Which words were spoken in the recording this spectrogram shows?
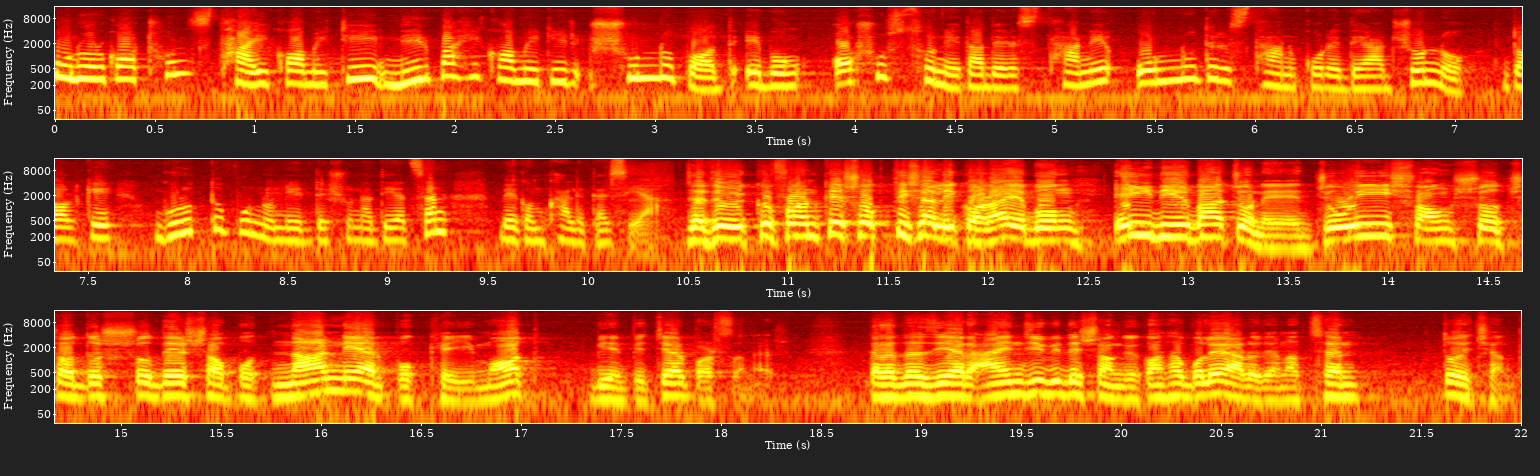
পুনর্গঠন, স্থায়ী কমিটি, নির্বাহী কমিটির শূন্য পদ এবং অসুস্থ নেতাদের স্থানে অন্যদের স্থান করে দেওয়ার জন্য দলকে গুরুত্বপূর্ণ নির্দেশনা দিয়েছেন বেগম খালেদা জিয়া। জাতীয় ঐক্যফ্রন্টকে শক্তিশালী করা এবং এই নির্বাচনে জয়ী সংসদ সদস্যদের শপথ না নেয়ার পক্ষেই মত বিএনপি চেয়ারপারসনের। খালেদা জিয়ার আইনজীবীদের সঙ্গে কথা বলে আরও জানাচ্ছেন তৈচান্ত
